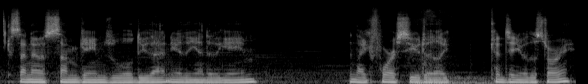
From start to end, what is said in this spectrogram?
Because I know some games will do that near the end of the game and like force you to like continue with the story.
